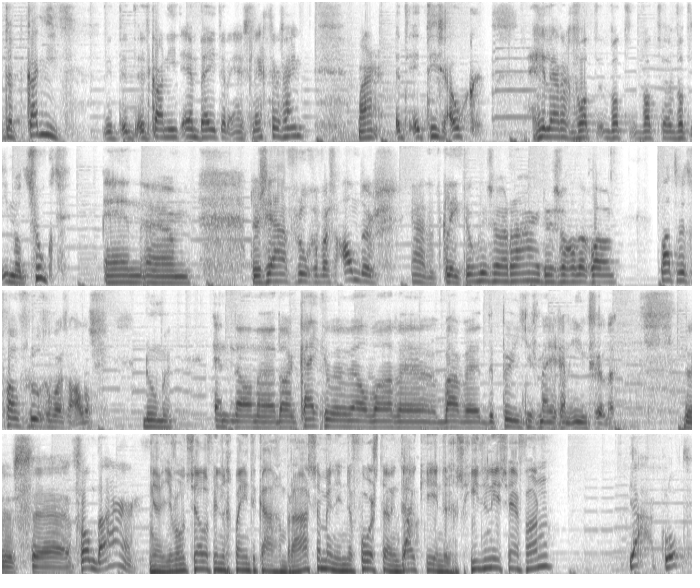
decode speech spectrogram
dat, kan niet. Het, het, het, kan niet en beter en slechter zijn. Maar het, het is ook heel erg wat, wat, wat, wat iemand zoekt. En um, dus ja, vroeger was anders. Ja, dat klinkt ook weer zo raar. Dus we hadden gewoon, laten we het gewoon vroeger was alles noemen. En dan, uh, dan kijken we wel waar, uh, waar we de puntjes mee gaan invullen. Dus uh, vandaar. Ja, je woont zelf in de gemeente Kagenbrasem. En in de voorstelling duik je in de geschiedenis ervan. Ja, klopt.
